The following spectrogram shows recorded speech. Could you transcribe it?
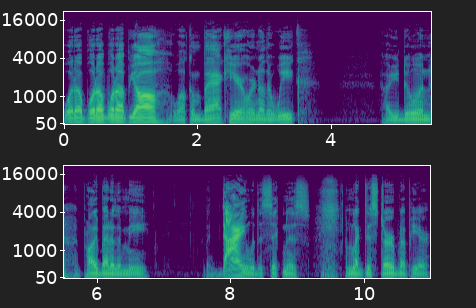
What up, what up, what up, y'all? Welcome back here for another week. How you doing? Probably better than me. I've been dying with the sickness. I'm like disturbed up here.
